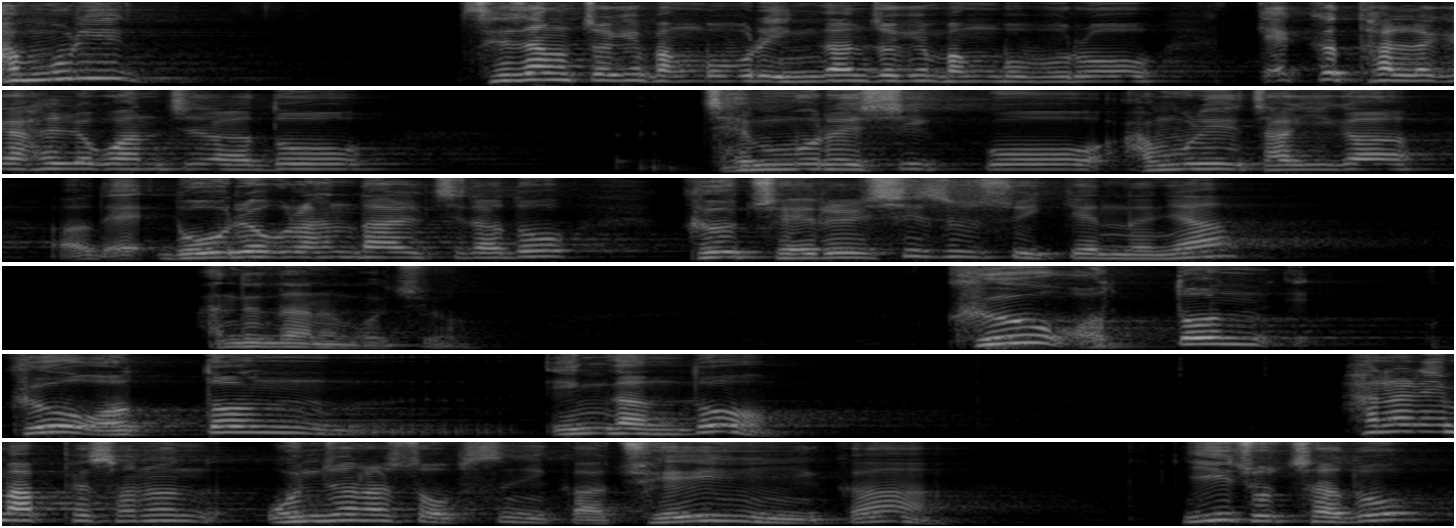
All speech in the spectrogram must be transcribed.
아무리 세상적인 방법으로 인간적인 방법으로 깨끗하게 하려고 할지라도 잿물에 씻고 아무리 자기가 노력을 한다 할지라도 그 죄를 씻을 수 있겠느냐? 안 된다는 거죠. 그 어떤 그 어떤 인간도 하나님 앞에서는 온전할 수 없으니까 죄인이니까 이조차도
